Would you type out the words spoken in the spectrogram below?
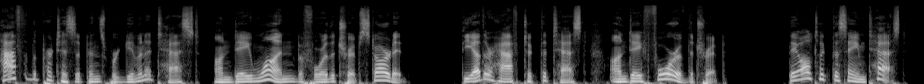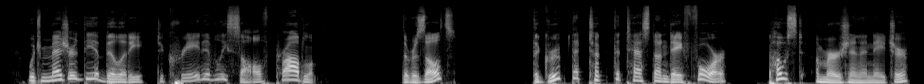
Half of the participants were given a test on day one before the trip started. The other half took the test on day four of the trip. They all took the same test, which measured the ability to creatively solve problems. The results? the group that took the test on day four, post immersion in nature,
